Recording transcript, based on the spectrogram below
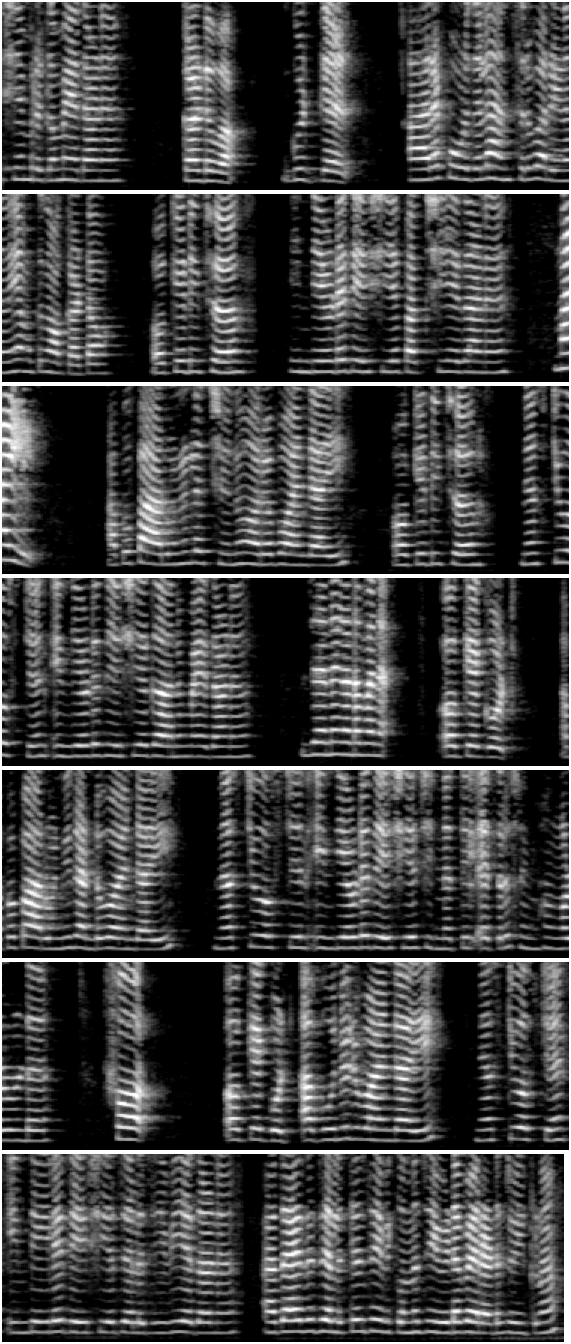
ദേശീയ മൃഗം ഏതാണ്? കടുവ. ഗുഡ് ഗേൾ ആരാ കൂടുതൽ ആൻസർ പറയണമെന്ന് നമുക്ക് നോക്കാട്ടോ. ഓക്കെ ടീച്ചർ ഇന്ത്യയുടെ ദേശീയ പക്ഷി ഏതാണ്? മയിൽ. അപ്പൊ പാറുവിനും ലക്ഷ്യനും ഓരോ പോയിന്റ് ആയി. ഓക്കെ ടീച്ചർ നെക്സ്റ്റ് ക്വസ്റ്റ്യൻ ഇന്ത്യയുടെ ദേശീയ ഗാനം ഏതാണ്? ജനഗണമന. ഓക്കെ ഗുഡ് അപ്പൊ പാറുവിന് രണ്ട് പോയിന്റ് ആയി. നെക്സ്റ്റ് ക്വസ്റ്റ്യൻ ഇന്ത്യ എന്ന ജീവിയുടെ പേരാണ് ചോദിക്കണം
